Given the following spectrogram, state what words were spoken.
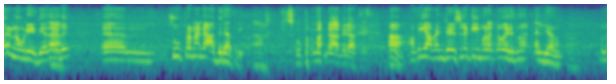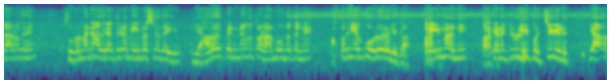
ഒരെണ്ണം കൂടി എഴുതി. അതായത് സൂപ്പർമാന്റെ ആദ്യരാത്രി. സൂപ്പർമാന്റെ ആദ്യരാത്രി ആ അപ്പൊ ഈ അവഞ്ചേഴ്സിലെ ടീമുകളൊക്കെ വരുന്ന കല്യാണം. ഉദാഹരണത്തിന് സൂപ്പർമാന്റെ അതിരാത്രിയുടെ മെയിൻ പ്രശ്നം എന്തായിരിക്കും? ഇയാൾ പെണ്ണിനെ ഒന്ന് തൊടാൻ പോകുമ്പോൾ തന്നെ അപ്പൊ തന്നെ ഇയാൾക്ക് കോൾ വരുമല്ലോ ഫ്രെയിം മറിഞ്ഞ് കിണറ്റിനുള്ളിൽ കൊച്ചു വീട് ഇയാളെ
